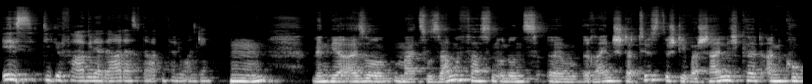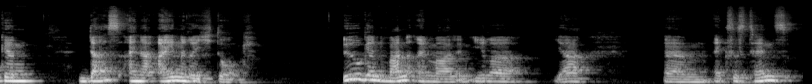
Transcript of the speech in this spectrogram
ist die Gefahr wieder da, dass Daten verloren gehen. Mhm. Wenn wir also mal zusammenfassen und uns ähm, rein statistisch die Wahrscheinlichkeit angucken, dass eine Einrichtung irgendwann einmal in ihrer ja, ähm, Existenz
